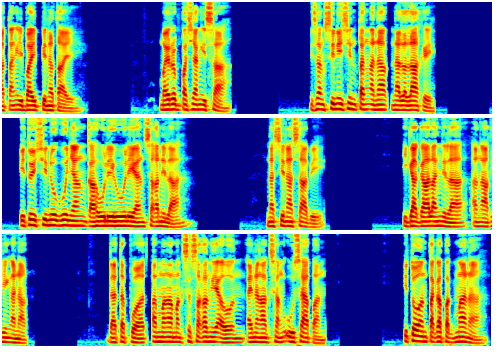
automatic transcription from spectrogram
at ang iba'y pinatay. Mayroon pa siyang isa, isang sinisintang anak na lalaki. Ito'y sinugo niyang kahuli-hulihan sa kanila na sinasabi, Igagalang nila ang aking anak. Datapwat ang mga magsasakang yaon ay nangagsang usapan. Ito ang tagapagmana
